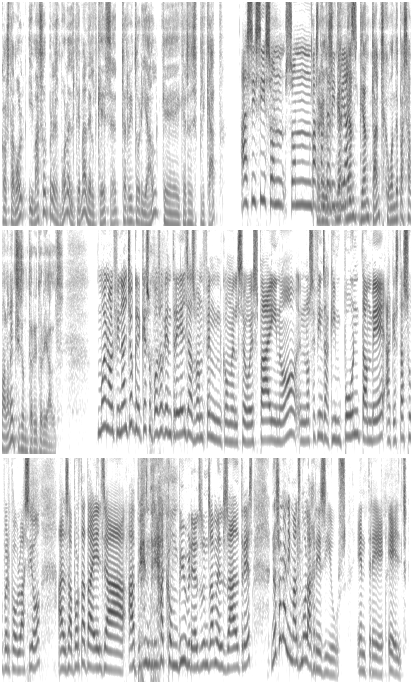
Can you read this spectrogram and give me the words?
costa molt i m'ha sorprès molt el tema del que és eh, territorial que, que has explicat. Ah, sí, sí, són, són bastant doncs, n'hi ha, territorials. n'hi ha, n'hi ha tants que ho han de passar malament si són territorials. Bueno, al final jo crec que suposo que entre ells es van fent com el seu espai, no? No sé fins a quin punt també aquesta superpoblació els ha portat a ells a, aprendre a conviure els uns amb els altres. No són animals molt agressius entre ells,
